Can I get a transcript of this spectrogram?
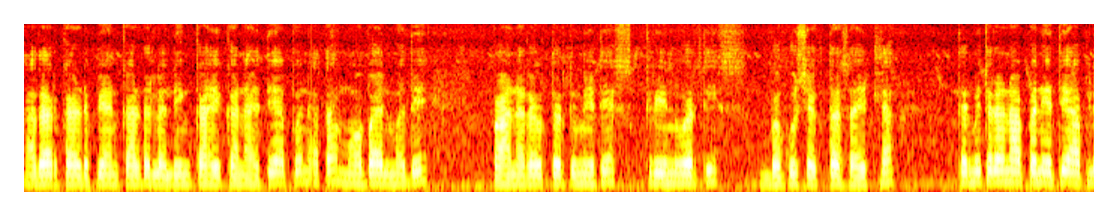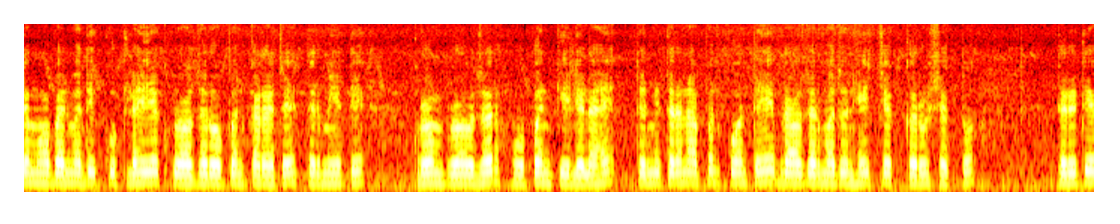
आधार कार्ड पॅन कार्डला लिंक आहे का नाही ते आपण आता मोबाईलमध्ये पाहणार आहोत. तर तुम्ही इथे स्क्रीनवरती बघू शकता साईटला तर मित्रांनो आपण येथे आपल्या मोबाईलमध्ये कुठलंही एक ब्राउझर ओपन करायचं आहे तर मी इथे क्रोम ब्राउझर ओपन केलेला आहे. तर मित्रांनो आपण कोणत्याही ब्राउझरमधून हे चेक करू शकतो. तर इथे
